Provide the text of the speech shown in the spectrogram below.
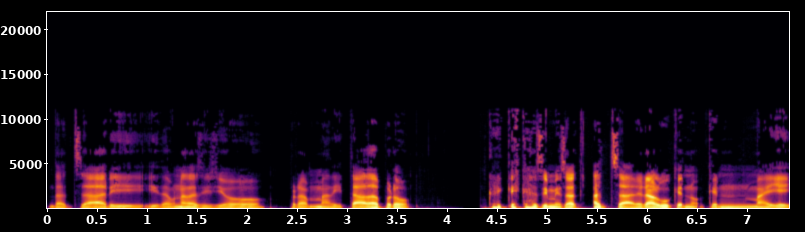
d'atzar i, i d'una decisió premeditada, però crec que quasi més atzar. Era algo que, no, que mai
